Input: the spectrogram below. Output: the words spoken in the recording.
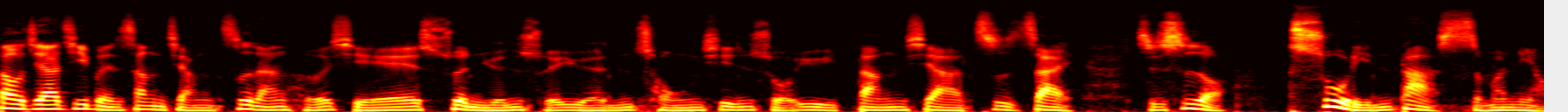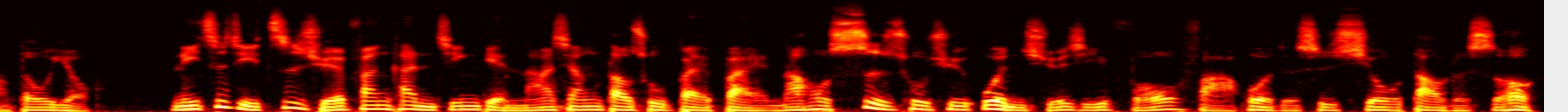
道家基本上讲自然和谐、顺缘随缘、从心所欲、当下自在，只是哦，树林大，什么鸟都有。你自己自学翻看经典，拿香到处拜拜，然后四处去问学习佛法或者是修道的时候，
